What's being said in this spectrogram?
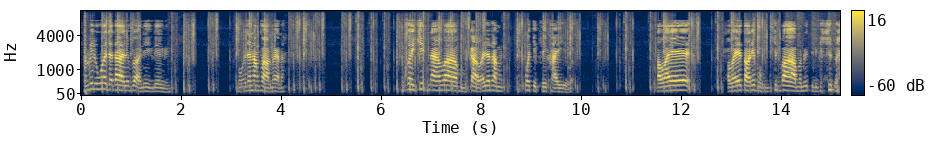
แต่ไม่รู้ว่าจะได้หรือเปล่านี่อีกเรื่องหนึ่งผมก็จะนั่งฟาร์มด้วยกันนะผม เคยคิดนะว่าผมกล่าวว่าจะทำโปรเจกต์เซครอยู่อะเอาไว้ เอาไว้ตอนที่ผมคิดว่ามันไม่ติดลิขสิทธิ์นะ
